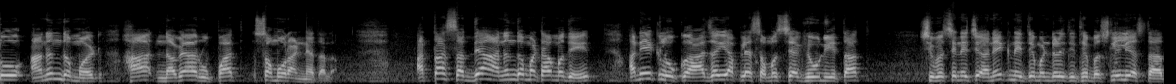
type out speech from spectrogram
तो आनंद मठ हा नव्या रूपात समोर आणण्यात आला. आता सध्या आनंद मठामध्ये अनेक लोक आजही आपल्या समस्या घेऊन येतात. शिवसेनेचे अनेक नेते मंडळी तिथे बसलेली असतात.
